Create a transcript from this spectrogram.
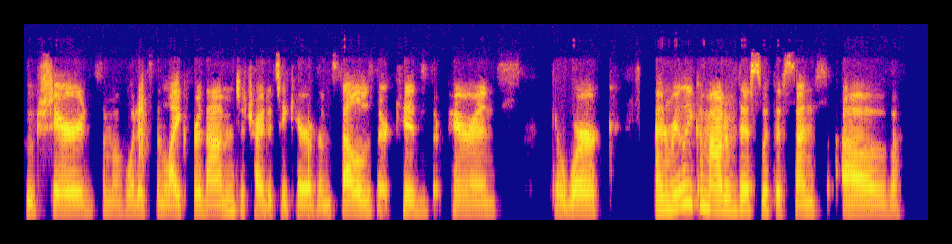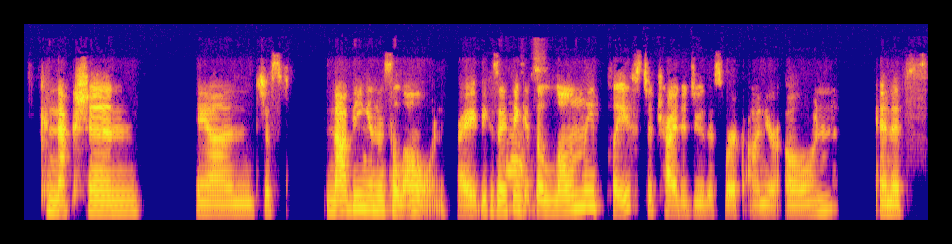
who've shared some of what it's been like for them to try to take care of themselves, their kids, their parents, their work, and really come out of this with a sense of connection and just not being in this alone, right? Because I yes. think it's a lonely place to try to do this work on your own. And it's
